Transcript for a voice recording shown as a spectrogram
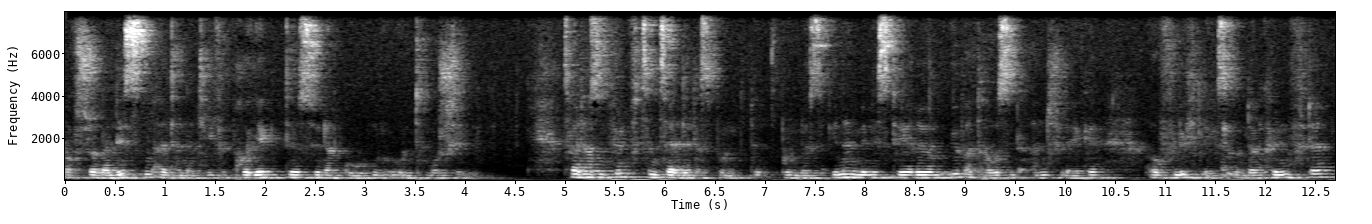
auf Journalisten, alternative Projekte, Synagogen und Moscheen. 2015 zählte das Bundesinnenministerium über 1000 Anschläge auf Flüchtlingsunterkünfte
